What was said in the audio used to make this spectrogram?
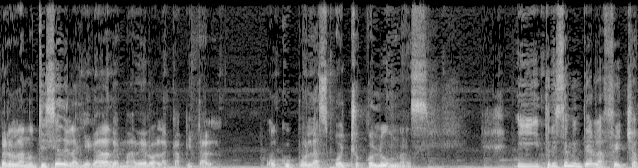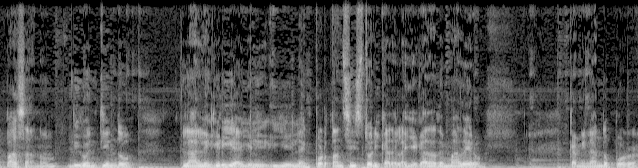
Pero la noticia de la llegada de Madero a la capital ocupó las ocho columnas. Y tristemente a la fecha pasa, ¿no? Digo, entiendo la alegría y, la importancia histórica de la llegada de Madero, caminando por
